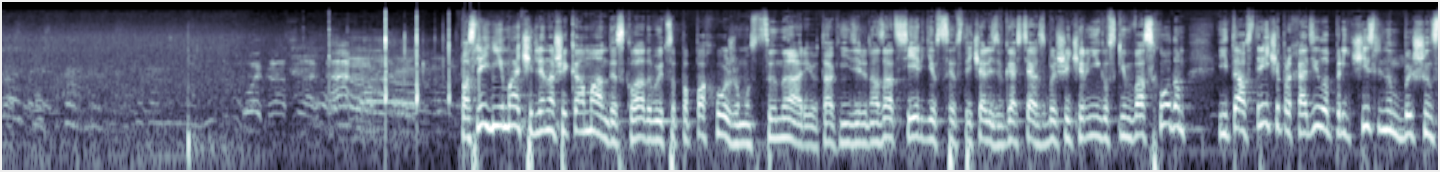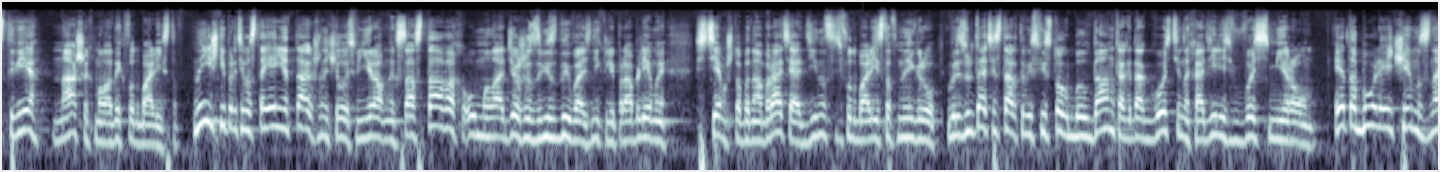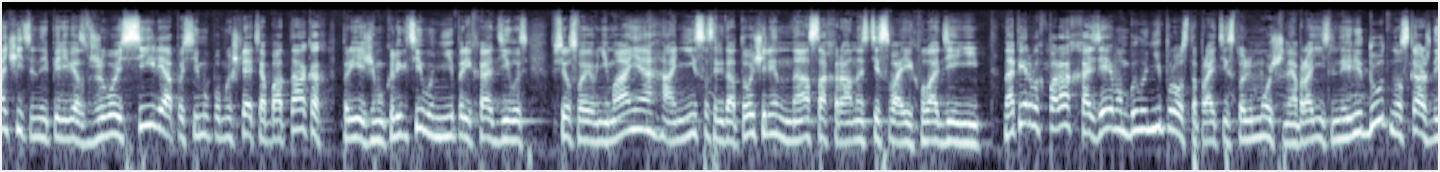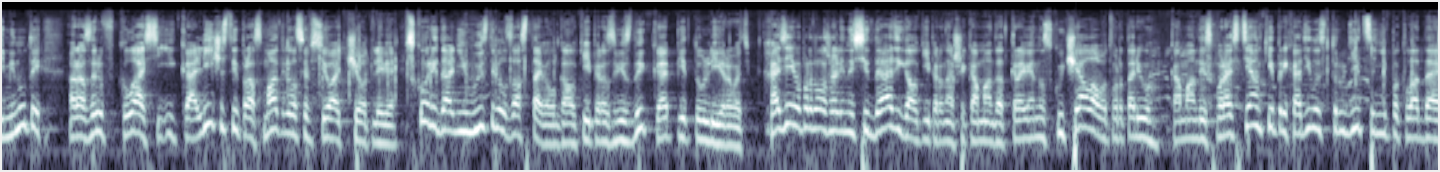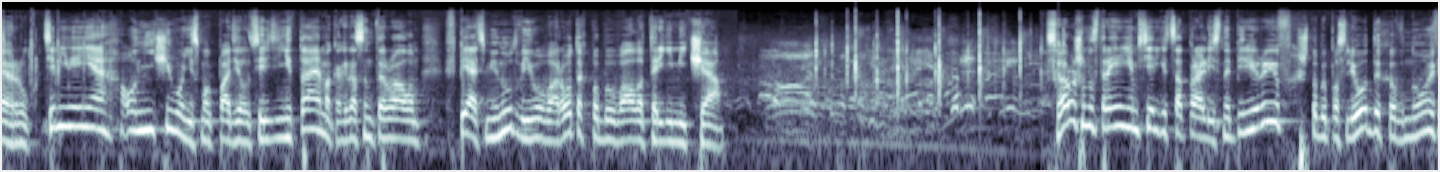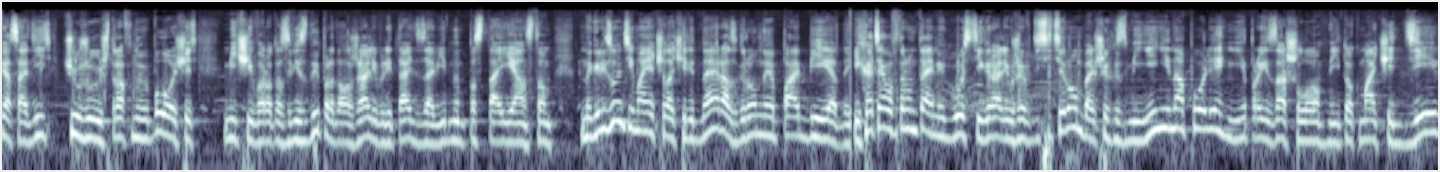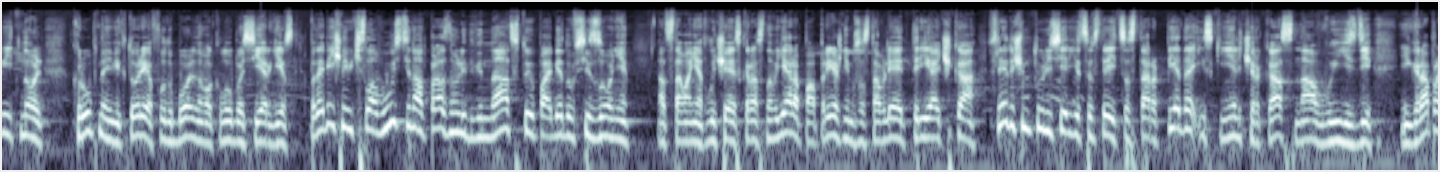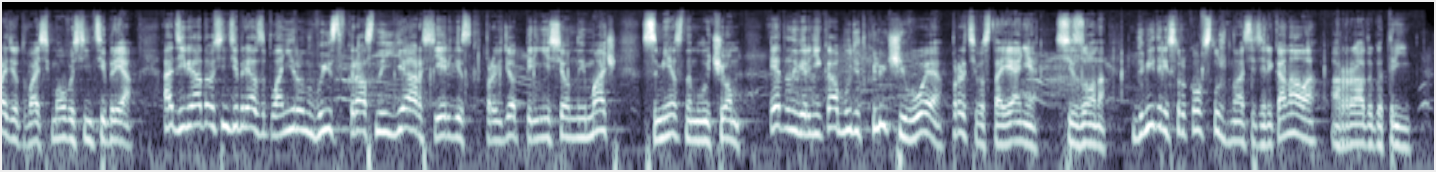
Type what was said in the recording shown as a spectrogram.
Здравствуйте. А? Последние матчи для нашей команды складываются по похожему сценарию. Так, неделю назад сергиевцы встречались в гостях с Большечерниговским «Восходом», и та встреча проходила при численном большинстве наших молодых футболистов. Нынешнее противостояние также началось в неравных составах. У молодежи «Звезды» возникли проблемы с тем, чтобы набрать 11 футболистов на игру. В результате стартовый свисток был дан, когда гости находились в восьмером. Это более чем значительный перевес в живой силе, а посему помышлять об атаках приезжему коллективу не приходилось. Все свое внимание они сосредоточили на сохранности своих владений. На первых порах хозяевам было непросто пройти столь мощный оборонительный редут, но с каждой минутой разрыв в классе и количестве просматривался все отчетливее. Вскоре дальний выстрел заставил голкипера «Звезды» капитулировать. Хозяева продолжали наседать, голкипер нашей команды откровенно скучал, а вот вратарю команды из Хворостянки приходилось трудиться, не покладая рук. Тем не менее, он ничего не смог поделать в середине тайма, когда с интервалом в 5 минут в его воротах побывало три мяча. С хорошим настроением сельгицы отправились на перерыв, чтобы после отдыха вновь осадить чужую штрафную площадь. Мячи ворота звезды продолжали влетать с завидным постоянством. На горизонте маячила очередная разгромная победа. И хотя во втором тайме гости играли уже в десятером, больших изменений на поле не произошло. Итог матча 9-0. Крупная виктория футбольного клуба «Сергиевск». Подопечные Вячеслава Устина отпраздновали 12-ю победу в сезоне. Отставание от Луча из Красного Яра по-прежнему составляет 3 очка. В следующем туре сергиевцы встретятся с Торпедо и Скинель Черкас на выезде. Игра пройдет 8 сентября. А 9 сентября запланирован выезд в Красный Яр. Сергиевск проведет перенесенный матч с местным лучом. Это наверняка будет ключевое противостояние сезона. Дмитрий Сурков, служба новостей телеканала «Радуга-3». Давай!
